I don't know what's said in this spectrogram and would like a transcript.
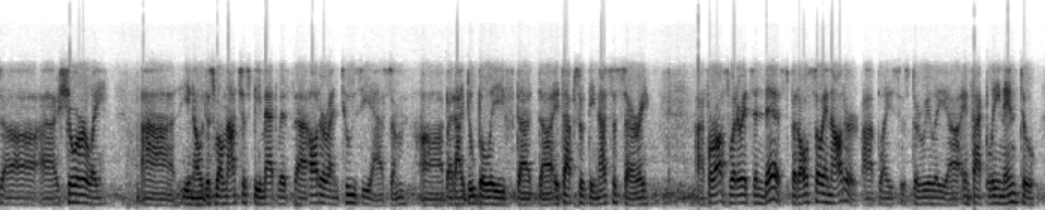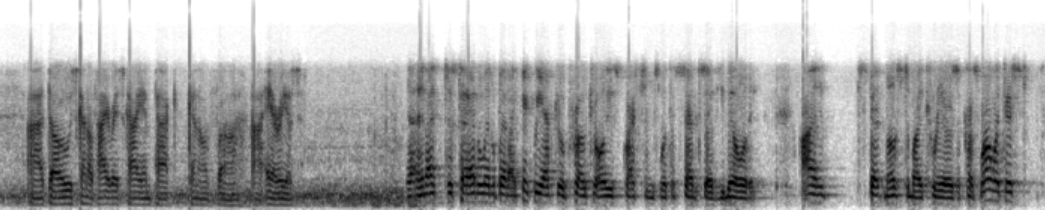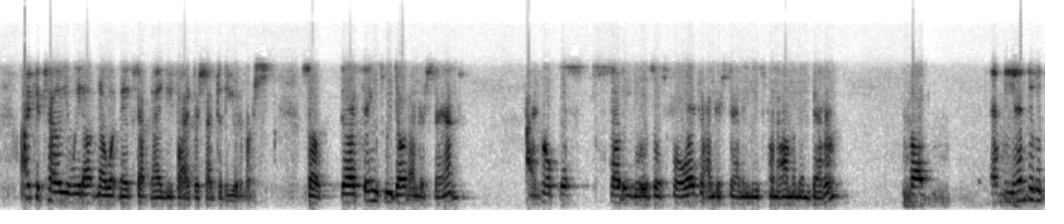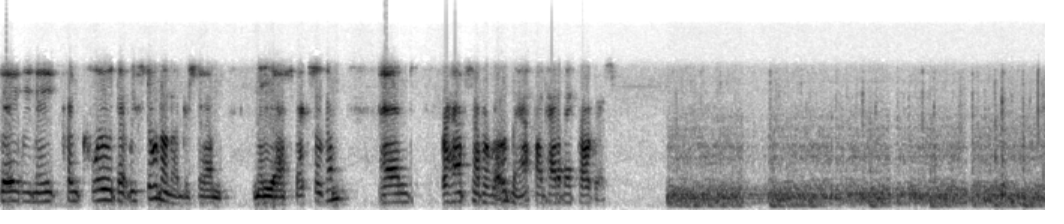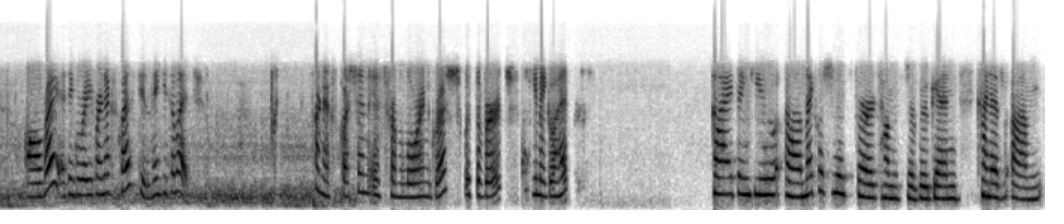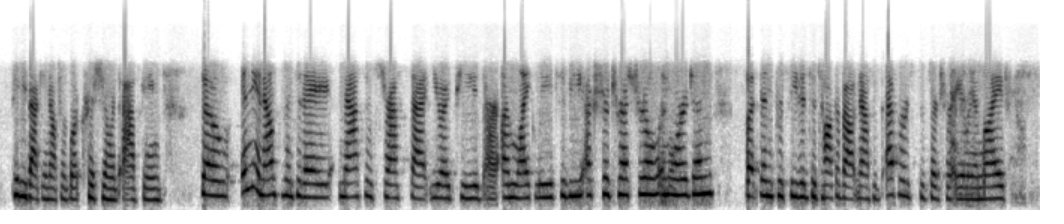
surely uh, you know, this will not just be met with uh, utter enthusiasm, uh, but I do believe that uh, it's absolutely necessary uh, for us, whether it's in this, but also in other uh, places, to really, in fact, lean into those kind of high risk, high impact kind of areas. Yeah, and I, just to add a little bit, I think we have to approach all these questions with a sense of humility. I spent most of my career as a cosmologist. I could tell you we don't know what makes up 95% of the universe. So there are things we don't understand. I hope this study moves us forward to understanding these phenomena better. But at the end of the day, we may conclude that we still don't understand many aspects of them and perhaps have a roadmap on how to make progress. All right, I think we're ready for our next question. Thank you so much. Our next question is from Lauren Grush with The Verge. You may go ahead. Hi, thank you. Uh, my question is for Thomas Zurbuchen, kind of um, piggybacking off of what Christian was asking. So, in the announcement today, NASA stressed that UAPs are unlikely to be extraterrestrial in origin, but then proceeded to talk about NASA's efforts to search for alien life.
